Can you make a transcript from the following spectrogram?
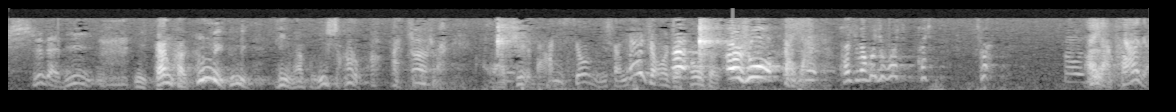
使得你，你赶快准备准备，领俺闺女上路啊！哎，去去，快去把，你小子，你上哪找我这口水？二叔，哎呀，快去吧，快去，快去，快去，去吧！哎呀，快点，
